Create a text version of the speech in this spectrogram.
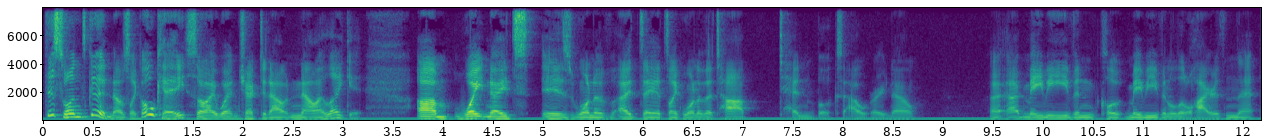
This one's good." And I was like, "Okay." So I went and checked it out, and now I like it. Um, White Knights is one of I'd say it's like one of the top 10 books out right now. Uh, maybe even clo- maybe even a little higher than that.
